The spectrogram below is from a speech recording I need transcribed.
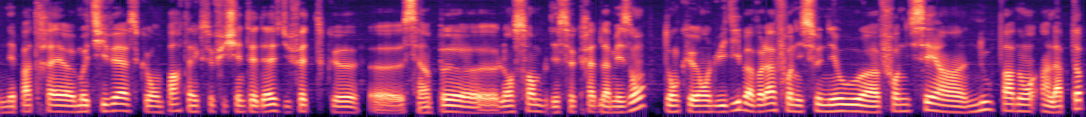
n'est pas très motivé à ce qu'on parte avec ce fichier NTDS du fait que c'est un peu l'ensemble des secrets de la maison. Donc on lui dit bah voilà fournissez-nous fournissez un nous pardon un laptop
